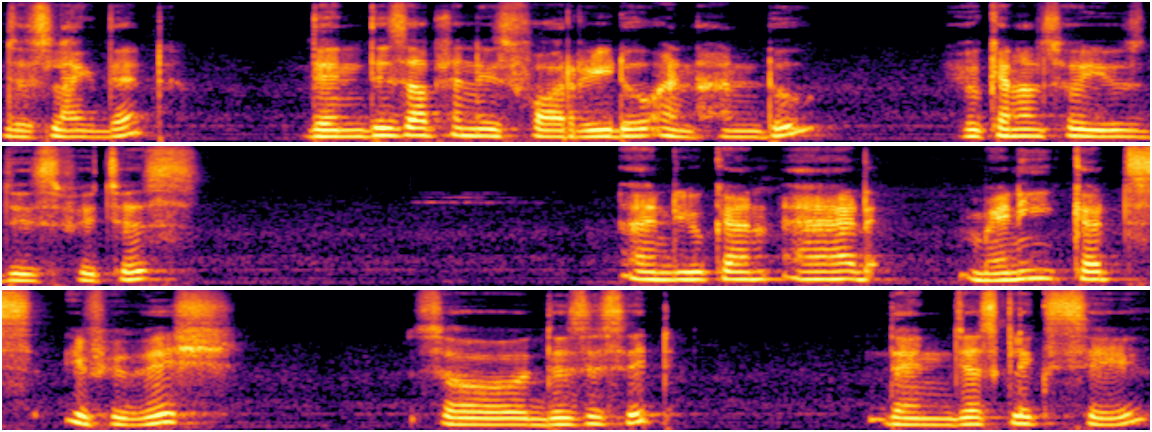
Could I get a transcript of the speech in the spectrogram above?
just like that. Then this option is for redo and undo. You can also use these features and you can add many cuts if you wish. So this is it. Then just click save.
